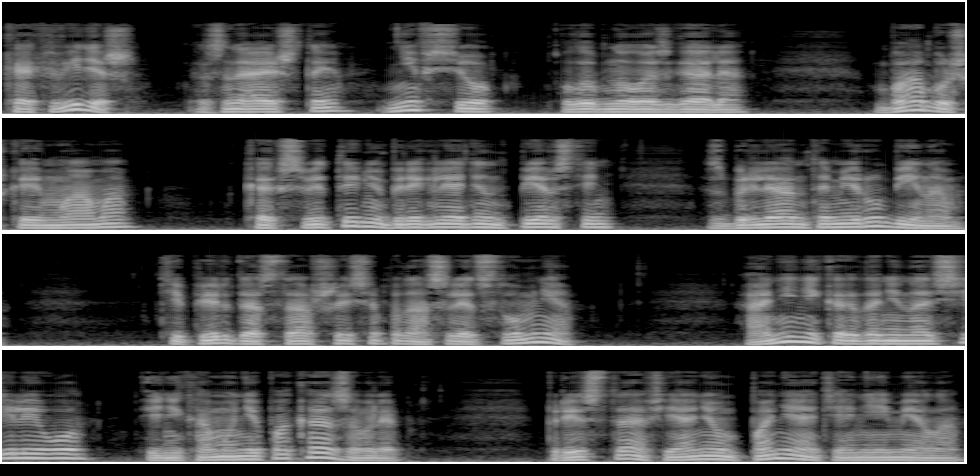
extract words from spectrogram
Как видишь, знаешь ты, не все, — улыбнулась Галя. Бабушка и мама, как святыню, берегли один перстень с бриллиантами и рубином, теперь доставшийся по наследству мне. Они никогда не носили его и никому не показывали — Представь, я о нем понятия не имела.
